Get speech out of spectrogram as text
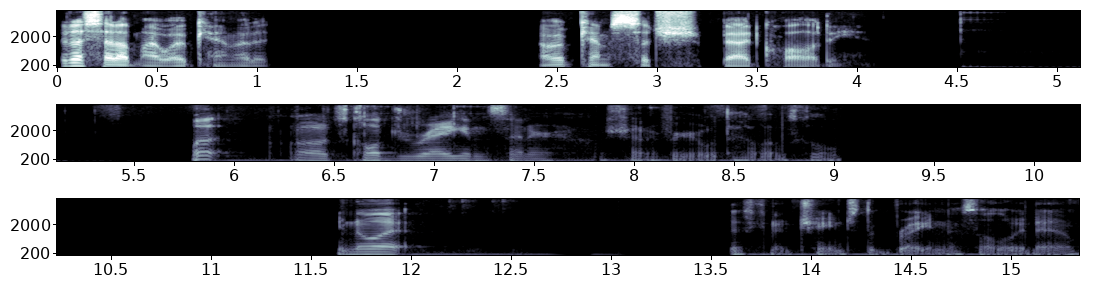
Should have set up my webcam at it. My webcam's such bad quality. What? Oh, it's called Dragon Center. I was trying to figure out what the hell that was called. You know what? I'm just gonna change the brightness all the way down.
